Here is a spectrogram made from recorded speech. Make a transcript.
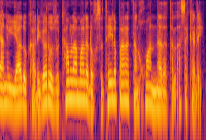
یعنی یادو کاریګرو زکام له امله رخصتۍ لپاره تنخوا نه ده ترلاسه کړې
